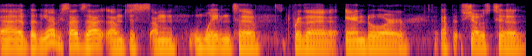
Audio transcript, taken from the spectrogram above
Uh, but yeah, besides that, I'm just I'm waiting to for the Andor shows to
